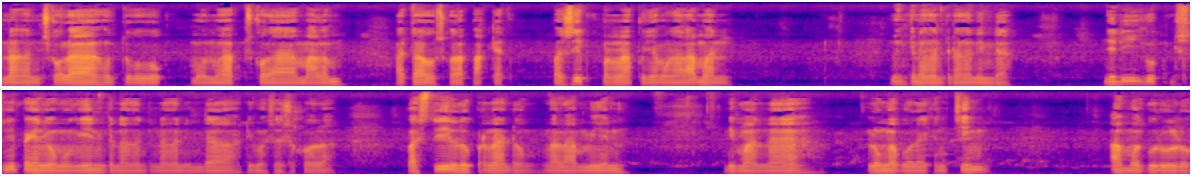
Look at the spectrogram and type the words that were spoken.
kenangan sekolah untuk mohon maaf sekolah malam atau sekolah paket. Pasti pernah punya pengalaman dan kenangan-kenangan indah. Jadi gue di sini pengen ngomongin kenangan-kenangan indah di masa sekolah. Pasti lu pernah dong ngalamin di mana lu nggak boleh kencing sama guru lu.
